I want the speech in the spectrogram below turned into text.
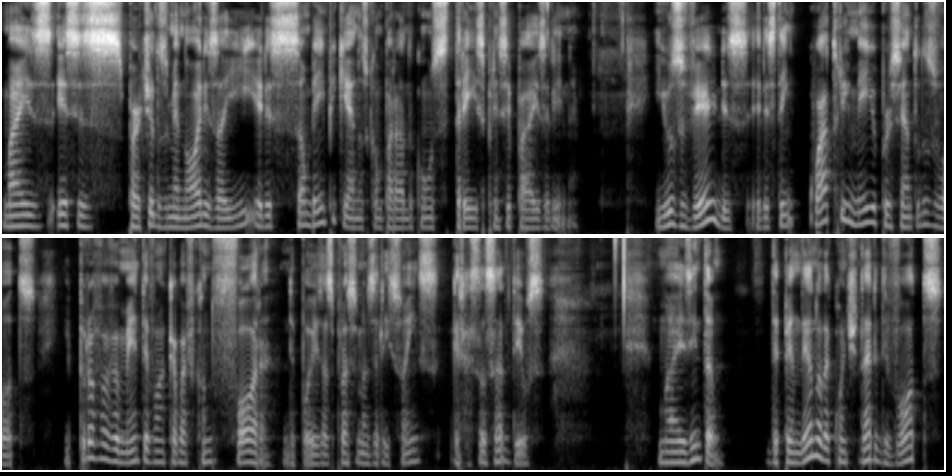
Mas esses partidos menores aí, eles são bem pequenos comparado com os três principais ali, né? E os verdes, eles têm 4,5% dos votos e provavelmente vão acabar ficando fora depois das próximas eleições, graças a Deus. Mas então, dependendo da quantidade de votos,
